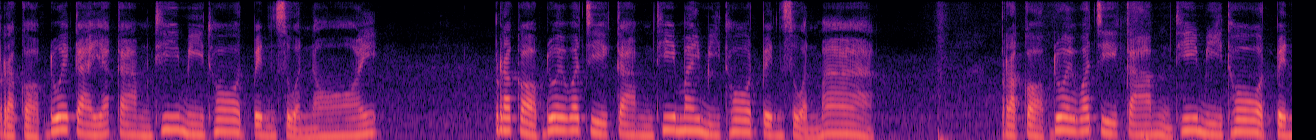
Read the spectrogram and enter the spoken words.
ประกอบด้วยกายกรรมที่มีโทษเป็นส่วนน้อย ประกอบด้วยวจีกรรมที่ไม่มีโทษเป็นส่วนมาก ประกอบด้วยวจีกรรมที่มีโทษเป็น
